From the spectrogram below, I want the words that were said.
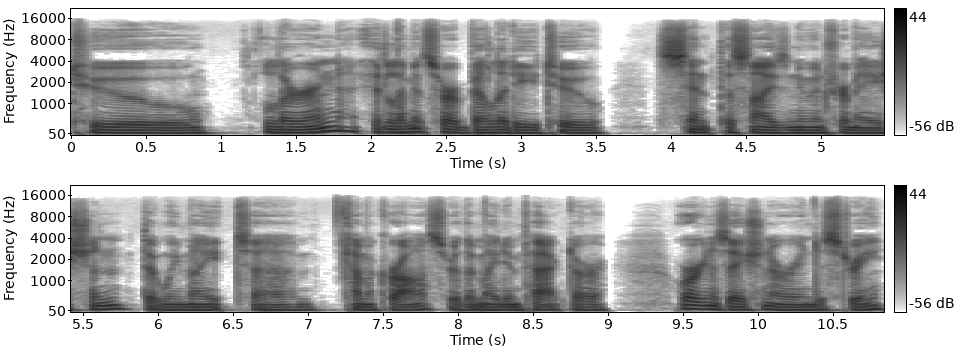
to learn. It limits our ability to synthesize new information that we might um, come across or that might impact our organization or industry.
